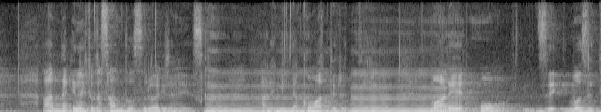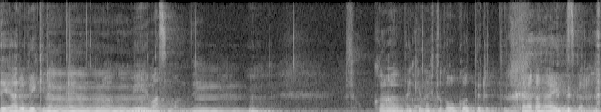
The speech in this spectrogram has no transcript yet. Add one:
あんだけの人が賛同するわけじゃないですか。うん。あれみんな困ってるっていう。うん。もうあれもうぜもう絶対やるべきだみたいなところはもう見えますもんね。うん。うん。そっからだけの人が怒ってるってなかなかないですからね。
